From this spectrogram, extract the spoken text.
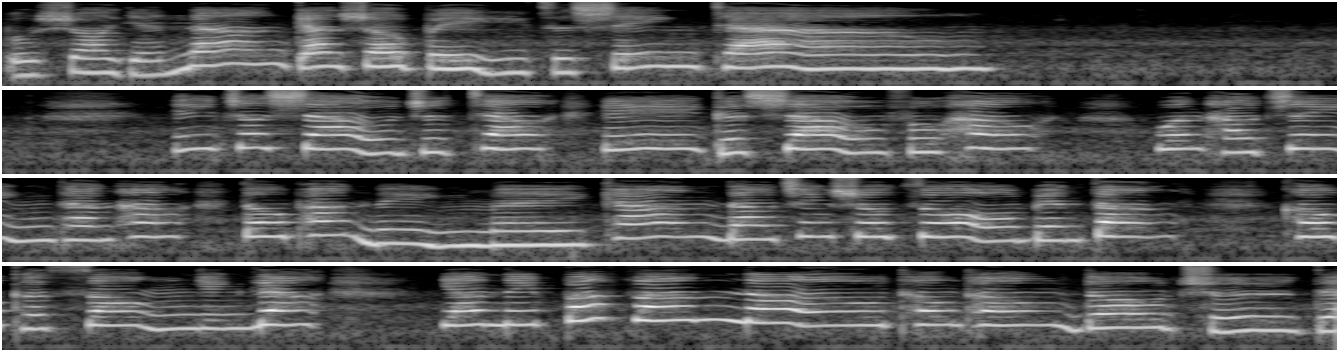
不说也能感受彼此心跳。一张小纸条，一个小符号。问好惊叹号，都怕你没看到。亲手做便当，口渴送饮料，要你把烦恼统统都吃掉。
